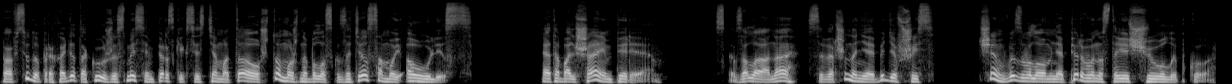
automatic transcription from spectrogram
повсюду проходя такую же смесь имперских систем Тау, что можно было сказать о самой Аулис. Это большая империя. — сказала она, совершенно не обидевшись, чем вызвала у меня первую настоящую улыбку.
